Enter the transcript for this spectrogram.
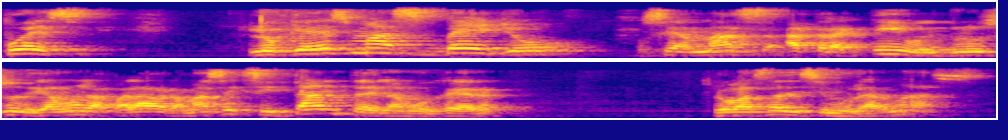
pues lo que es más bello, o sea, más atractivo, incluso digamos la palabra, más excitante de la mujer, lo vas a disimular más.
